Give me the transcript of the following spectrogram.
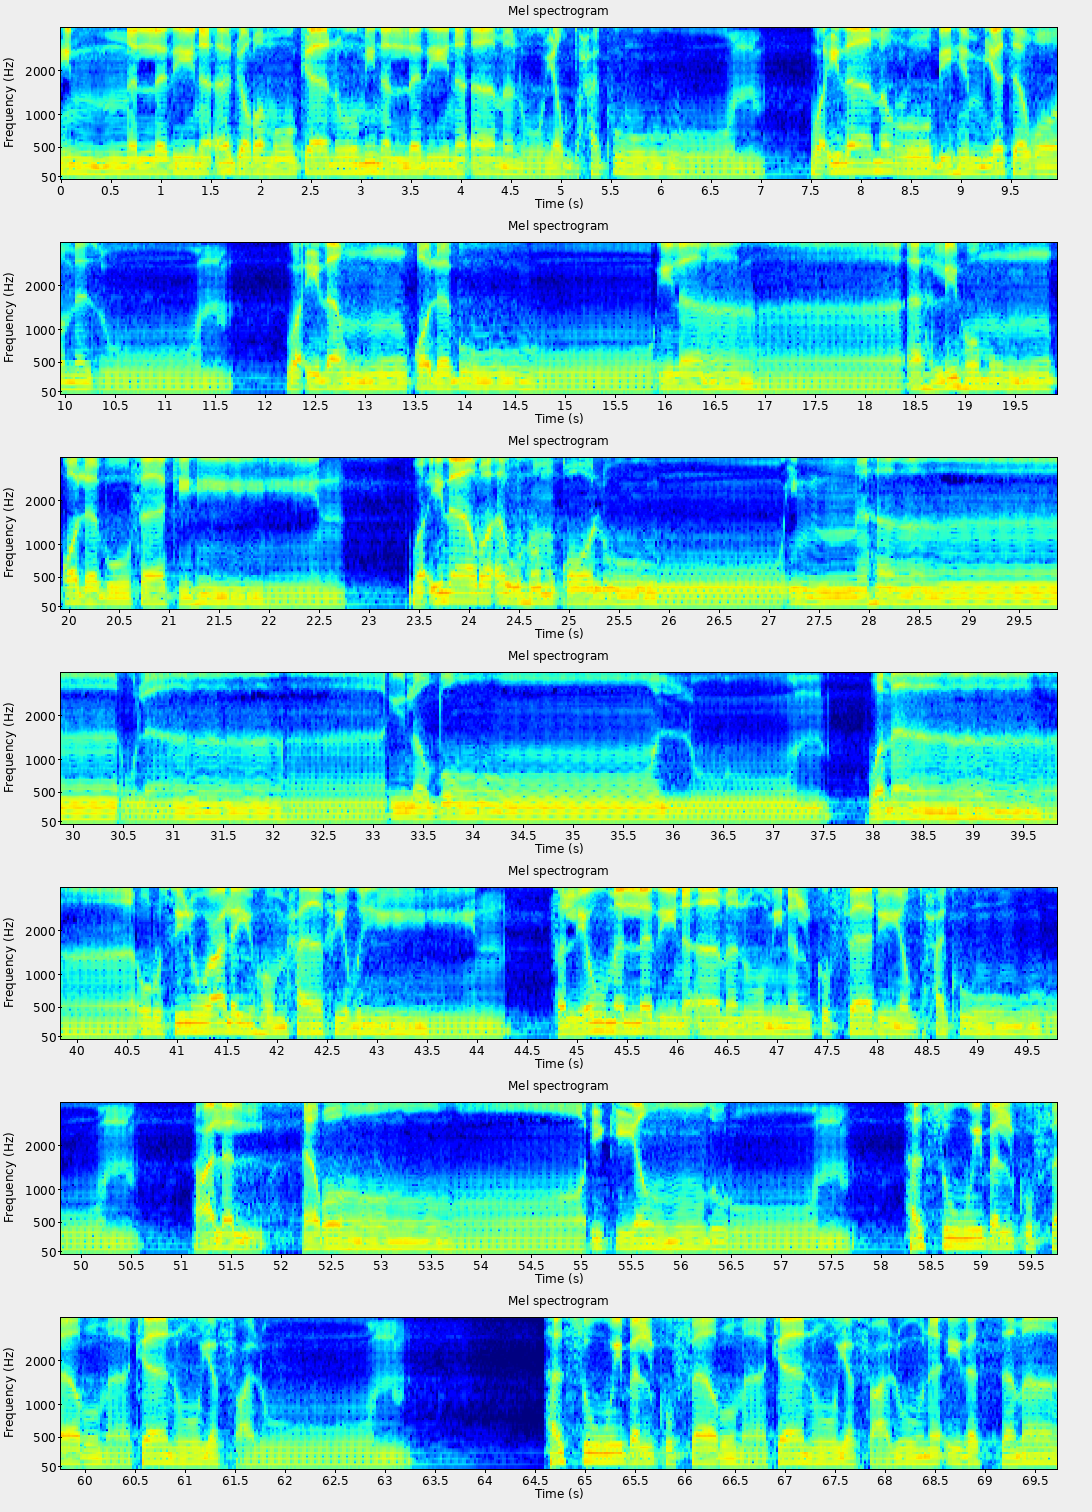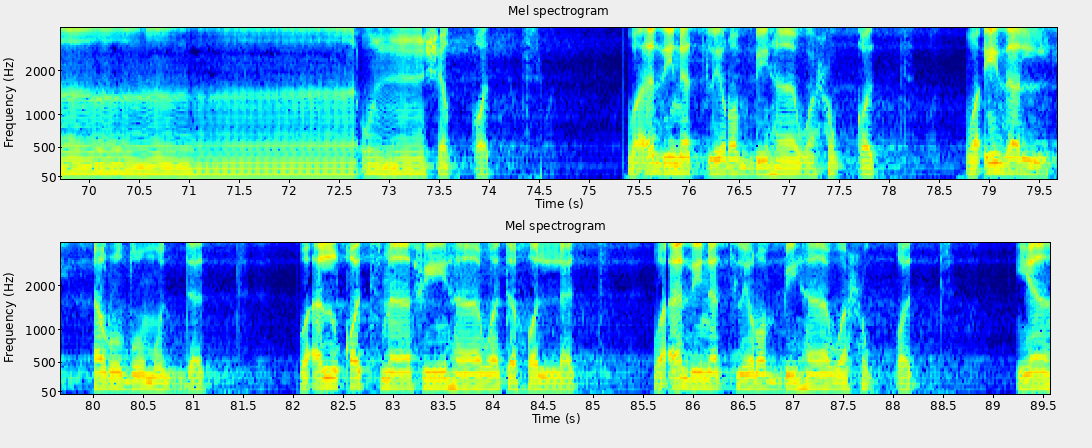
إن الذين أجرموا كانوا من الذين آمنوا يضحكون وإذا مروا بهم يتغامزون وإذا انقلبوا إلى أهلهم انقلبوا فاكهين وإذا رأوهم قالوا وما ارسلوا عليهم حافظين فاليوم الذين امنوا من الكفار يضحكون على الارائك ينظرون هل ثوب الكفار ما كانوا يفعلون هل ثوب الكفار ما كانوا يفعلون إذا السماء انشقت وأذنت لربها وحقت وإذا الأرض مدت وألقت ما فيها وتخلت وأذنت لربها وحقت يا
